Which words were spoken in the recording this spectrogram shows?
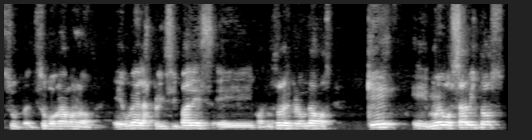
supongámoslo, eh, una de las principales, eh, cuando nosotros les preguntamos qué eh, nuevos hábitos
